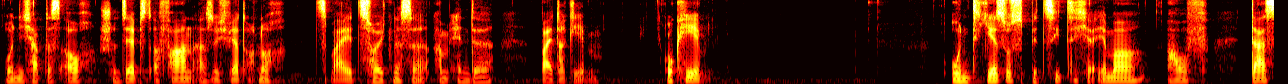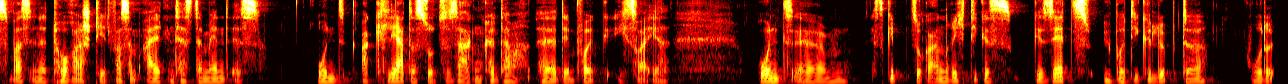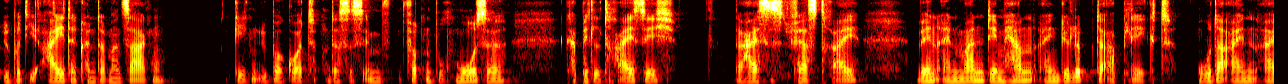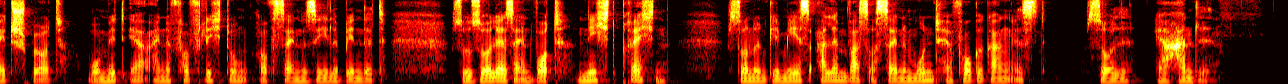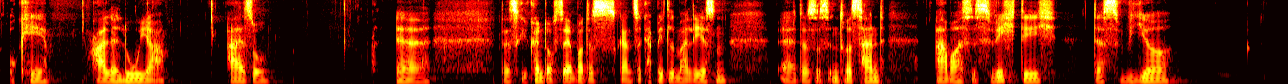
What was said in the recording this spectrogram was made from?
Und ich habe das auch schon selbst erfahren, also ich werde auch noch zwei Zeugnisse am Ende weitergeben. Okay. Und Jesus bezieht sich ja immer auf das, was in der Tora steht, was im Alten Testament ist. Und erklärt es sozusagen, könnte äh, dem Volk Israel. Und ähm, es gibt sogar ein richtiges Gesetz über die Gelübde oder über die Eide, könnte man sagen, gegenüber Gott und das ist im vierten Buch Mose, Kapitel 30. Da heißt es in Vers 3, wenn ein Mann dem Herrn ein Gelübde ablegt oder einen Eid schwört, womit er eine Verpflichtung auf seine Seele bindet, so soll er sein Wort nicht brechen, sondern gemäß allem, was aus seinem Mund hervorgegangen ist, soll er handeln. Okay, Halleluja. Also, äh, das, ihr könnt auch selber das ganze Kapitel mal lesen, äh, das ist interessant, aber es ist wichtig, dass wir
